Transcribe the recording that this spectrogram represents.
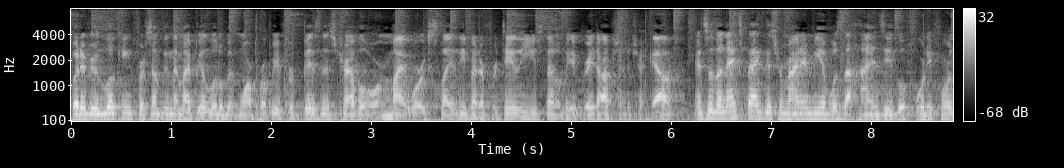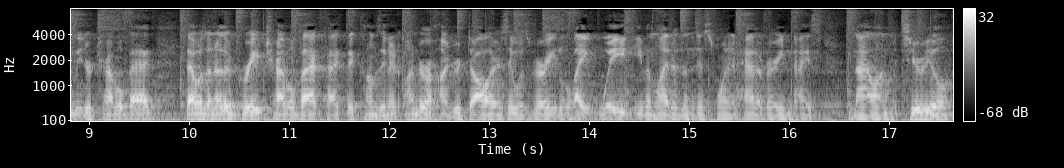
But if you're looking for something that might be a little bit more appropriate for business travel or might work slightly better for daily use, that'll be a great option to check out. And so the next bag this reminded me of was the Hynes Eagle 44 liter travel bag. That was another great travel backpack that comes in at under $100. It was very lightweight, even lighter than this one. It had a very nice nylon material,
